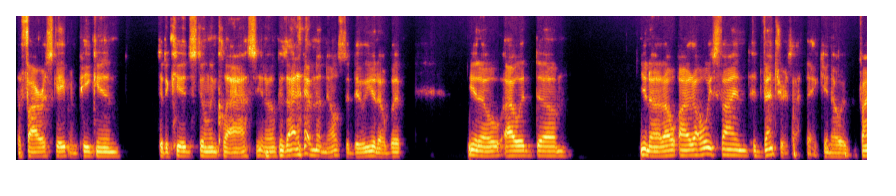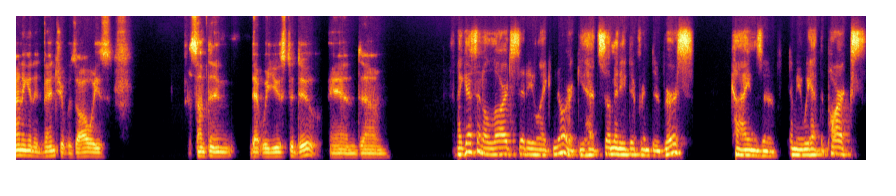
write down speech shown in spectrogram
the fire escape and peek in to the kids still in class, you know, because I didn't have nothing else to do, you know. But you know, I would, um, you know, I'd, I'd always find adventures. I think, you know, finding an adventure was always something that we used to do, and um, I guess in a large city like Newark, you had so many different diverse kinds of. I mean, we had the parks.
